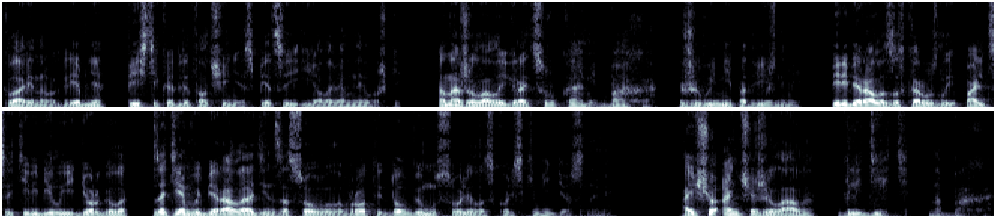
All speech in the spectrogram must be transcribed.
клариного гребня, пестика для толчения специй и оловянной ложки. Она желала играть с руками, баха, живыми и подвижными, перебирала заскорузлые пальцы, теребила и дергала Затем выбирала один, засовывала в рот и долго мусолила скользкими деснами. А еще Анча желала глядеть на Баха.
